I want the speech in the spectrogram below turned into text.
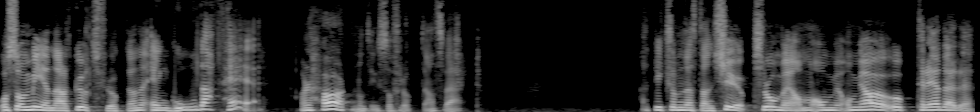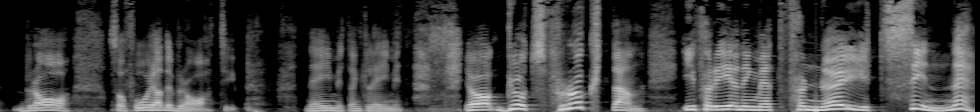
och som menar att gudsfruktan är en god affär. Har ni hört någonting så fruktansvärt? Att liksom nästan köpslå mig om, om, om jag uppträder bra så får jag det bra, typ. Name it and claim it. Ja, gudsfruktan i förening med ett förnöjt sinne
